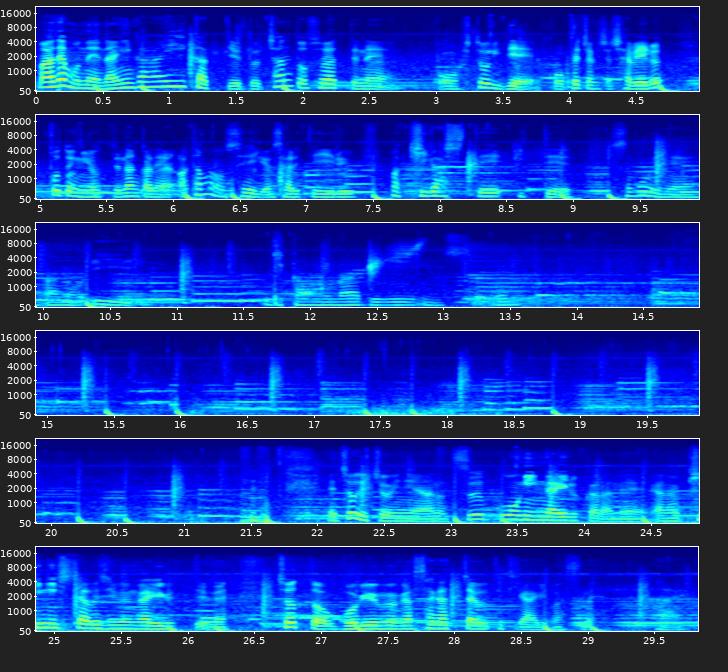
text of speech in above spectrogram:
まあでもね、何がいいかっていうと、ちゃんとそうやってね、こう一人でこうぺちゃくちゃ喋ることによってなんかね頭の整理はされている、まあ気がしていてすごいねあのいい時間になるんですよね。ちょいちょいねあの通行人がいるからねあの気にしちゃう自分がいるっていうねちょっとボリュームが下がっちゃう時がありますね。はい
